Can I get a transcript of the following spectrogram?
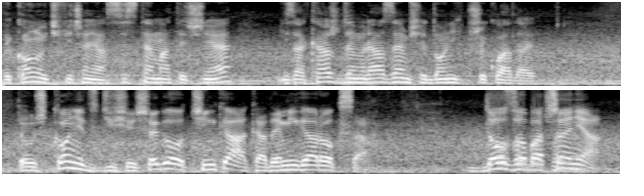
wykonuj ćwiczenia systematycznie i za każdym razem się do nich przykładaj. To już koniec dzisiejszego odcinka Akademii Garoksa. Do zobaczenia.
